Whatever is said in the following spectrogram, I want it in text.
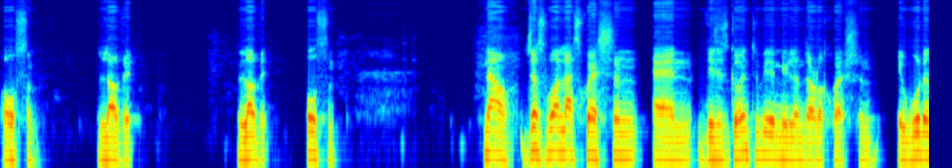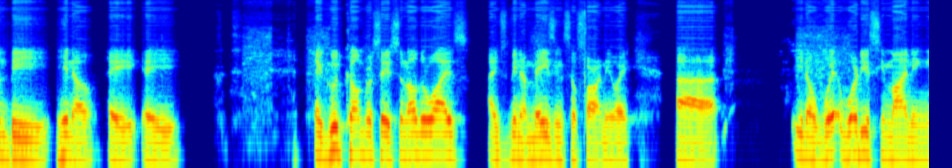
Awesome. Love it. Love it. Awesome. Now, just one last question, and this is going to be a million dollar question. It wouldn't be, you know, a, a a good conversation. Otherwise, it's been amazing so far. Anyway, uh, you know, where, where do you see mining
